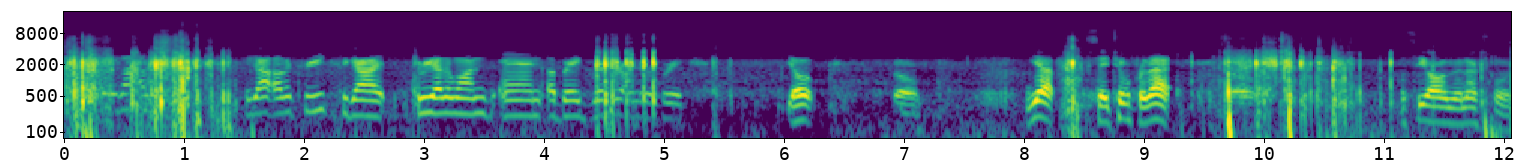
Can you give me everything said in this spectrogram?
We got, other, we got other creeks. We got three other ones and a big river under a bridge. Yup. So. Yeah. Stay tuned for that. We'll see y'all in the next one.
